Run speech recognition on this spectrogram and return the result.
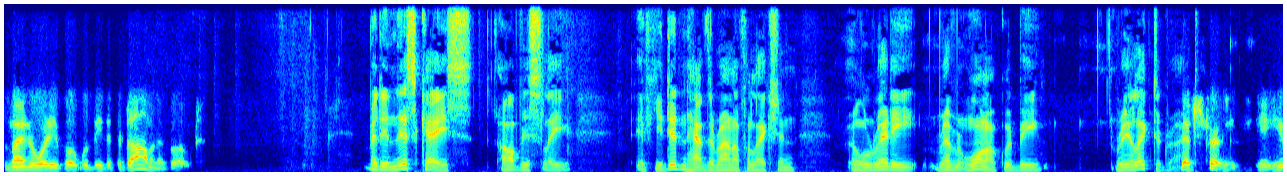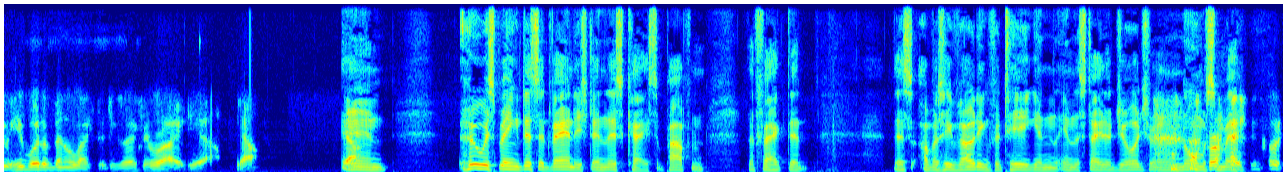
the minority vote would be the predominant vote. But in this case, obviously, if you didn't have the runoff election, already Reverend Warnock would be reelected, right? That's true. He, he, he would have been elected. Exactly right. Yeah. Yeah. yeah. And who is being disadvantaged in this case, apart from the fact that there's obviously voting fatigue in, in the state of Georgia, and an enormous right. amount,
